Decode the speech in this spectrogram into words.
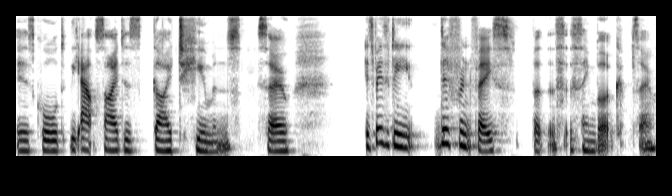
is called The Outsider's Guide to Humans. So it's basically different face, but it's the same book. So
